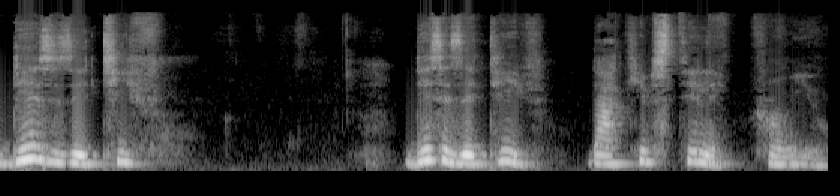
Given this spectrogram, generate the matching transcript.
This is a thief. This is a thief that keeps stealing from you.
